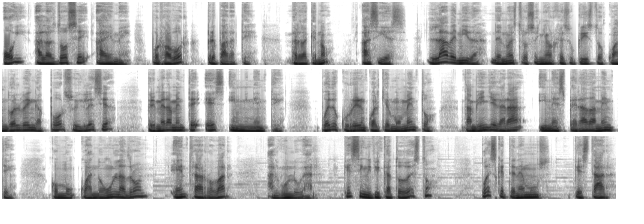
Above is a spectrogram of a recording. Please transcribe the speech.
hoy a las 12 a.m. Por favor, prepárate. ¿Verdad que no? Así es. La venida de nuestro Señor Jesucristo cuando Él venga por su iglesia, primeramente es inminente. Puede ocurrir en cualquier momento. También llegará inesperadamente, como cuando un ladrón entra a robar algún lugar. ¿Qué significa todo esto? Pues que tenemos que estar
